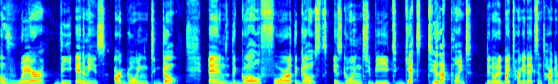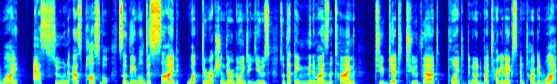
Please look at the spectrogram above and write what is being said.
of where the enemies are going to go. And the goal for the ghost is going to be to get to that point, denoted by target X and target Y, as soon as possible. So they will decide what direction they're going to use so that they minimize the time to get to that point, denoted by target X and target Y.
